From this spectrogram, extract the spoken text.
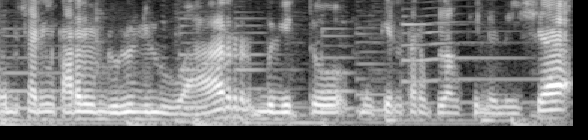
ngebesarin karir dulu di luar begitu mungkin terpulang ke Indonesia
